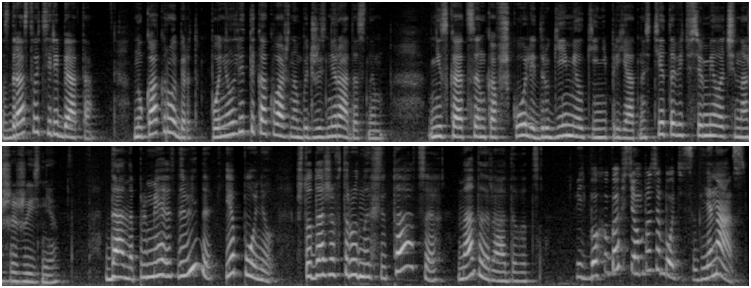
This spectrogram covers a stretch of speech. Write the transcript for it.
Здравствуйте, ребята! Ну как, Роберт, понял ли ты, как важно быть жизнерадостным? Низкая оценка в школе и другие мелкие неприятности – это ведь все мелочи нашей жизни. Да, на примере Давида я понял, что даже в трудных ситуациях надо радоваться. Ведь Бог обо всем позаботится для нас.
